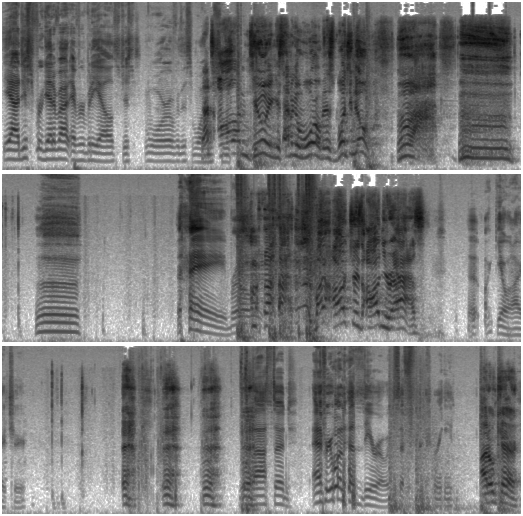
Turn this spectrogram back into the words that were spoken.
Yeah, just forget about everybody else. Just war over this one. That's sheep. all I'm doing is having a war over this one you No! Ah! Uh, hey, bro. My archer's on your ass. Fuck you, Archer. Eh, eh, eh. You bastard. Everyone has zero except for green. I don't care.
